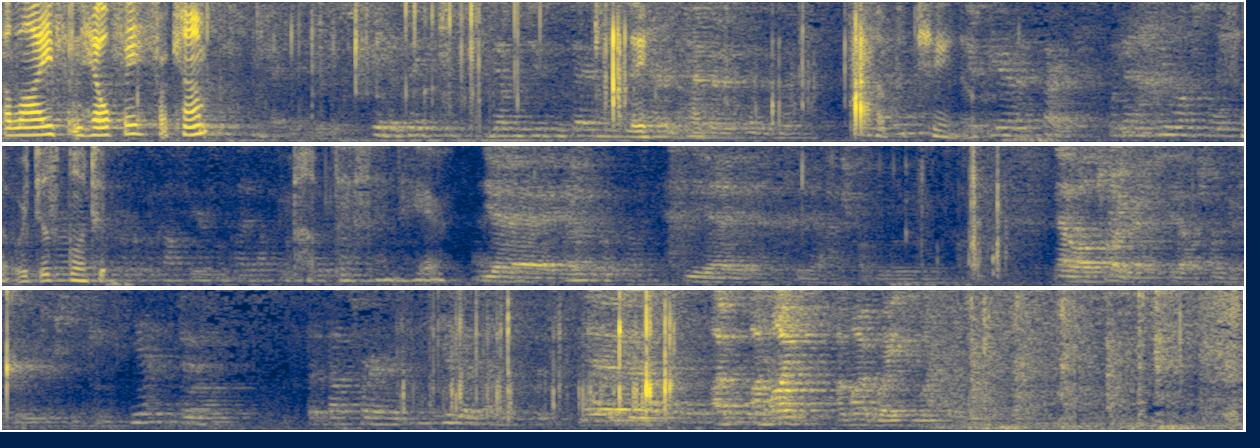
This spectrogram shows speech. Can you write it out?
alive and healthy for camp. Cappuccino. So we're just going to pop this in here. Yeah, yeah, yeah, yeah, yeah. I should probably move them. Yeah, well, I'll try to get, yeah, I'll try to get food or something. Yeah, there's, th- that's where you guys are. Yeah, I, I might, I might wait. I might wait.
